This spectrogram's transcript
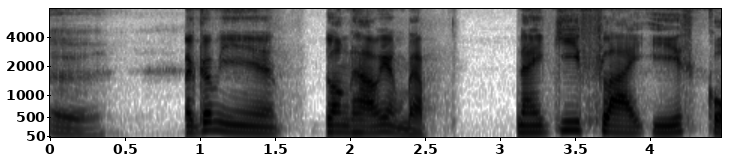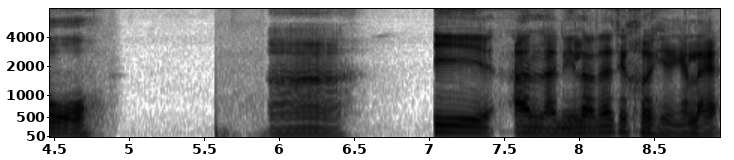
เออ แล้วก็มีรองเท้าอย่างแบบ Nike Fly Ease Go อ่า ที่อันอันนี้เราน่าจะเคยเห็นกันแล้ว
